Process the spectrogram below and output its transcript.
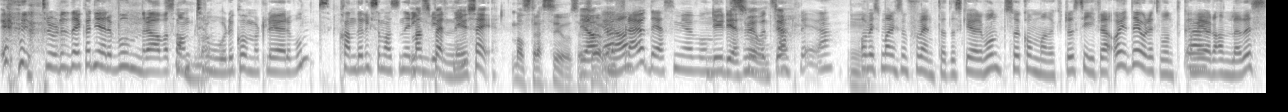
tror du det kan gjøre vondere av at man tror det kommer til å gjøre vondt? Kan det liksom ha sånn Man spenner jo seg. Man stresser jo seg Ja. sjøl. Ja, for det er jo det som gjør vondt. Det er jo det som gjør vondt, ja. ja. Mm. Og hvis man liksom forventer at det skal gjøre vondt, så kommer man jo ikke til å si ifra. Oi, det gjorde litt vondt, kan vi gjøre det annerledes?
